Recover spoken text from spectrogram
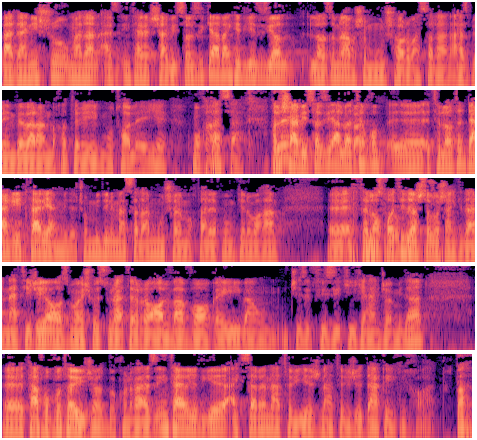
بدنیش رو اومدن از این طریق شبیه سازی کردن که دیگه زیاد لازم نباشه موش ها رو مثلا از بین ببرن به خاطر یک مطالعه مختصر. خب. حالا شبیه سازی البته بله. خب اطلاعات دقیق تری هم میده چون می‌دونیم مثلا موش های مختلف ممکنه با هم اختلافاتی داشته باشن که در نتیجه آزمایش به صورت رئال و واقعی و اون چیز فیزیکی که انجام میدن تفاوت‌های ایجاد بکنه. و از این طریق دیگه اکثر نتایج نتایج دقیقی خواهد بود. بله.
